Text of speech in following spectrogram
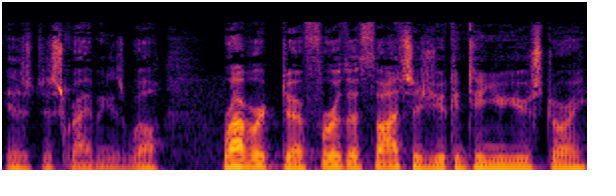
is describing as well. Robert, uh, further thoughts as you continue your story?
